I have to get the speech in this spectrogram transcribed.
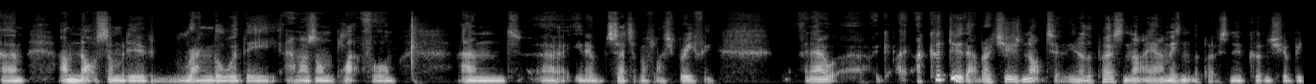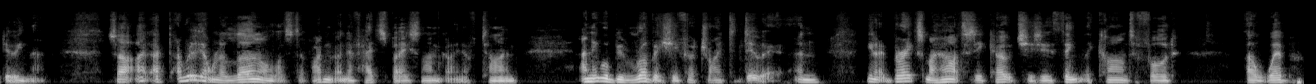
Um, I'm not somebody who could wrangle with the Amazon platform and uh, you know set up a flash briefing. Now, I, I could do that, but I choose not to. You know, the person that I am isn't the person who could and should be doing that. So I, I, really don't want to learn all that stuff. I haven't got enough headspace and I haven't got enough time. And it would be rubbish if I tried to do it. And, you know, it breaks my heart to see coaches who think they can't afford a web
